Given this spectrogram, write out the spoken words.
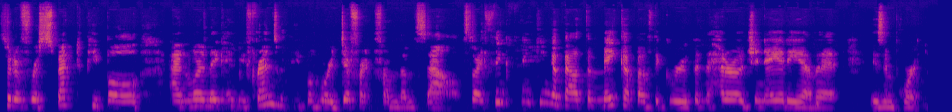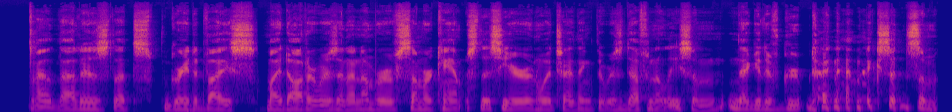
sort of respect people and learn they can be friends with people who are different from themselves. So, I think thinking about the makeup of the group and the heterogeneity of it is important. Uh, that is that's great advice. My daughter was in a number of summer camps this year, in which I think there was definitely some negative group dynamics and some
